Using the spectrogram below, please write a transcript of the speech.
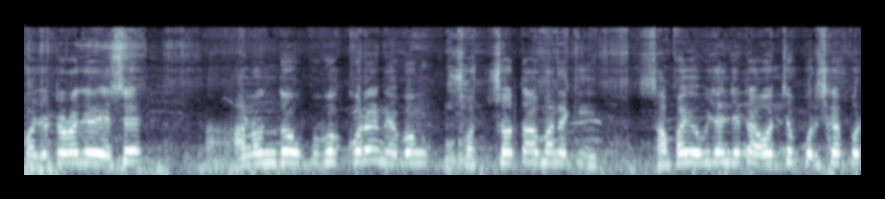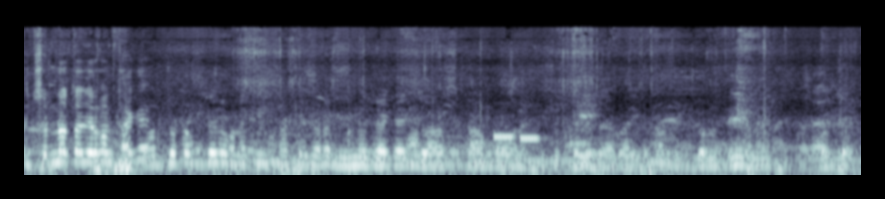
পর্যটকরা যে এসে আনন্দ উপভোগ করেন এবং স্বচ্ছতা মানে কি? সাফাই অভিযান যেটা হচ্ছে পরিষ্কার পরিচ্ছন্নতা যেরকম থাকে। পর্যটকদের অনেকেই থাকে যারা বিভিন্ন জায়গায় গ্লাস কাপ বা অনেক কিছু ফেলে দেয় বা এই তাদের জন্য এখানে পর্যাপ্ত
